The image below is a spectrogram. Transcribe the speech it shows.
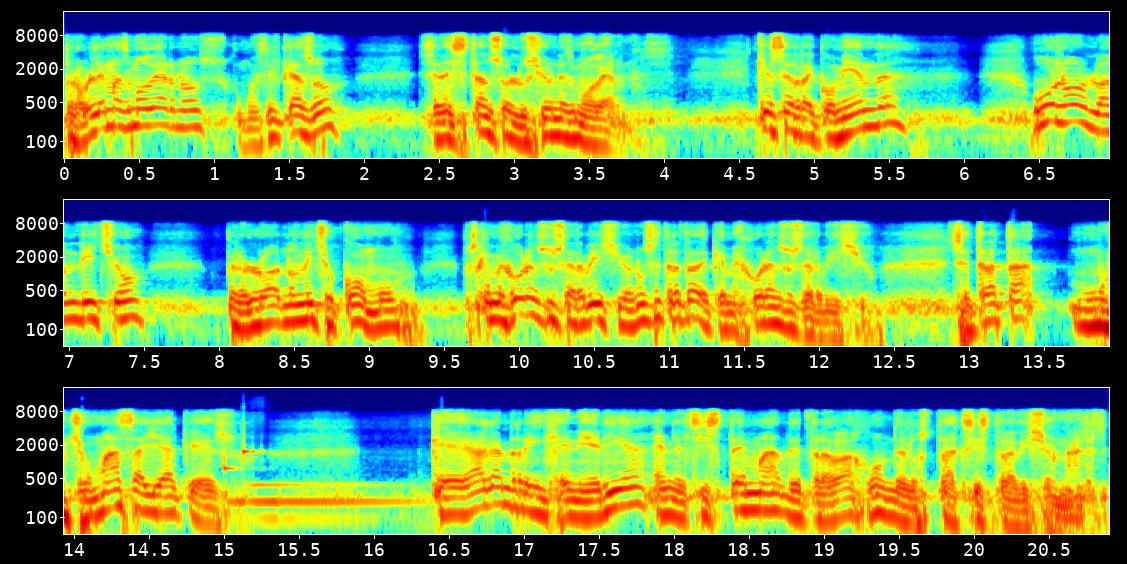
problemas modernos, como es el caso, se necesitan soluciones modernas. ¿Qué se recomienda? Uno, lo han dicho, pero lo, no han dicho cómo, pues que mejoren su servicio. No se trata de que mejoren su servicio, se trata mucho más allá que eso. Que hagan reingeniería en el sistema de trabajo de los taxis tradicionales.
